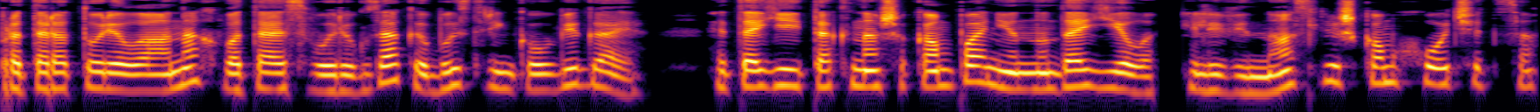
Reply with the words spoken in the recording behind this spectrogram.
Протараторила она, хватая свой рюкзак и быстренько убегая. Это ей так наша компания надоела, или вина слишком хочется.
